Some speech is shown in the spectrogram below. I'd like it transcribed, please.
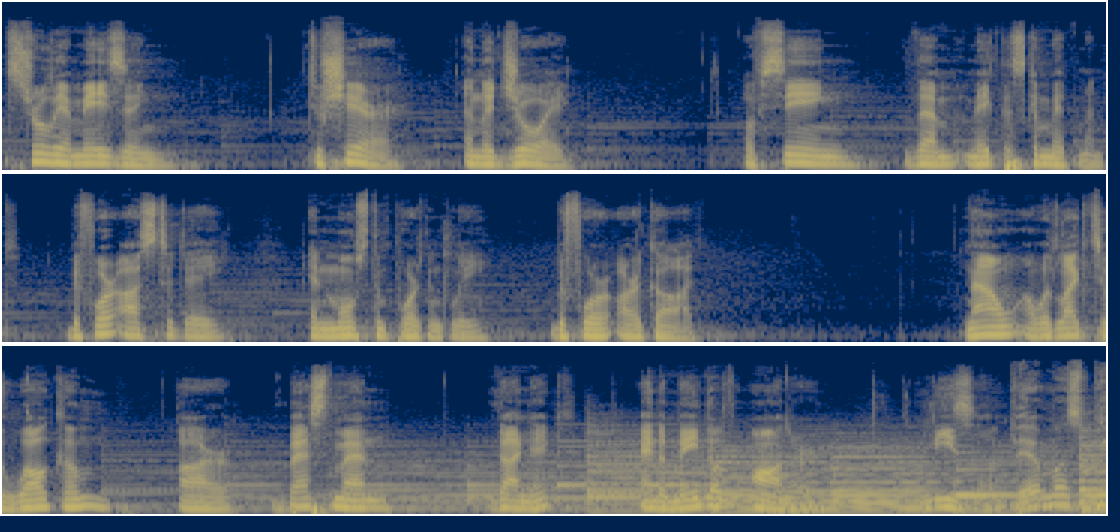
It's truly amazing to share in the joy of seeing them make this commitment before us today and most importantly, before our God. Now, I would like to welcome our best man, Danik, and the maid of honor, Lisa. There must be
